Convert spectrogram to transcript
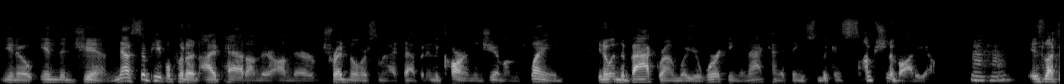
you know, in the gym. Now, some people put an iPad on their on their treadmill or something like that, but in the car, in the gym, on the plane, you know, in the background while you're working and that kind of thing. So the consumption of audio hmm is like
